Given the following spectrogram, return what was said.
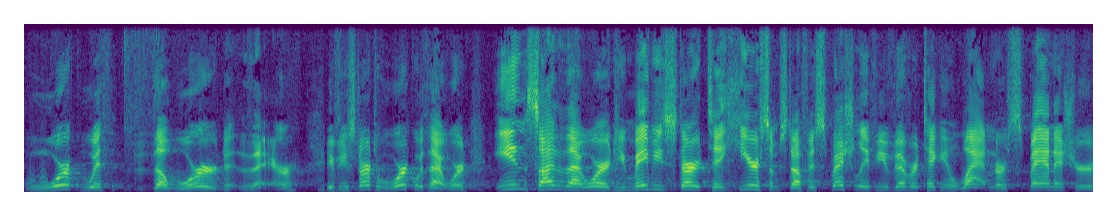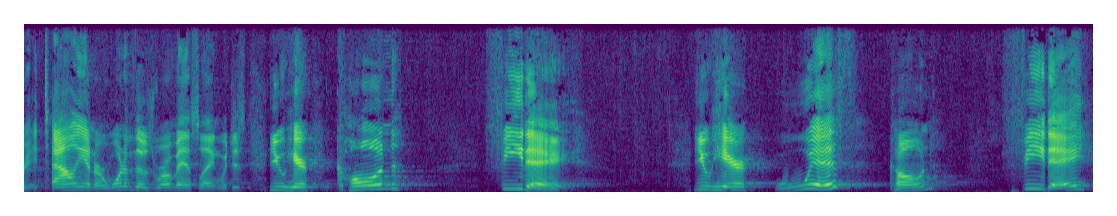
work with the word there, if you start to work with that word, inside of that word, you maybe start to hear some stuff, especially if you've ever taken Latin or Spanish or Italian or one of those Romance languages. You hear con fide. You hear with con fide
